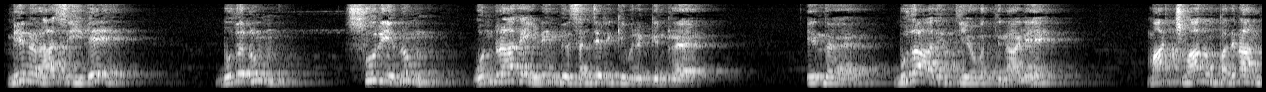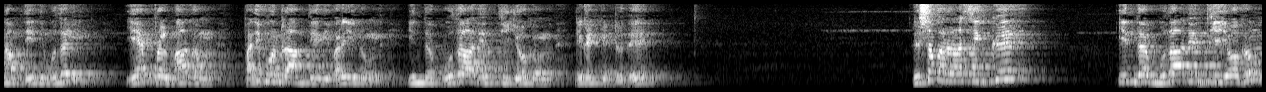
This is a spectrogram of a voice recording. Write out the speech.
மீன ராசியிலே புதனும் சூரியனும் ஒன்றாக இணைந்து சஞ்சரிக்கவிருக்கின்ற இந்த புத ஆதித்ய யோகத்தினாலே மார்ச் மாதம் பதினான்காம் தேதி முதல் ஏப்ரல் மாதம் பதிமூன்றாம் தேதி வரையிலும் இந்த புதாதித்ய யோகம் நிகழ்கின்றது. ரிஷபராசிக்கு இந்த புதாதித்ய யோகம்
